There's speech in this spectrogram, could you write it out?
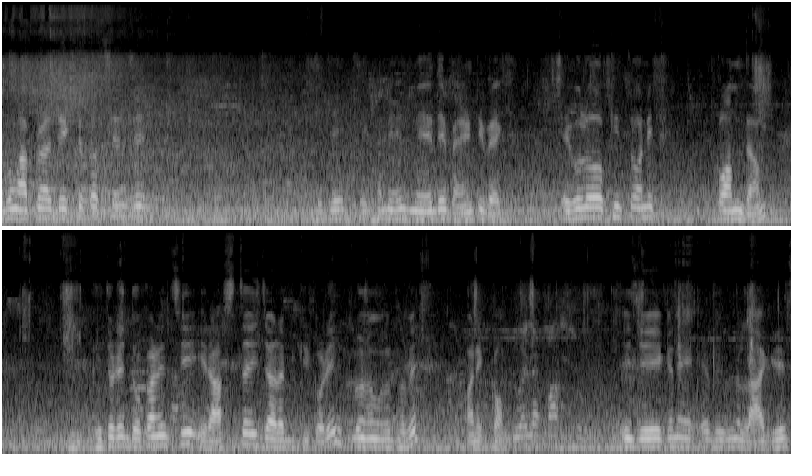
এবং আপনারা দেখতে পাচ্ছেন যে যে এখানে মেয়েদের ভ্যানিটি ব্যাগ এগুলো কিন্তু অনেক কম দাম। ভিতরের দোকানের চেয়ে রাস্তায় যারা বিক্রি করে, তুলনামূলকভাবে অনেক কম। এই যে এখানে বিভিন্ন লাগেজ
